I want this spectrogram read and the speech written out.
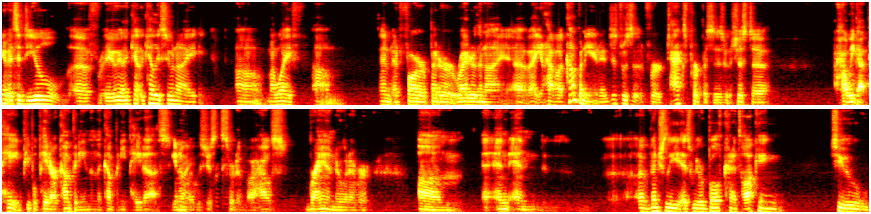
you know, it's a deal. Uh, for, Kelly Sue and I, uh, my wife, um, and, and far better writer than I, uh, have a company, and it just was for tax purposes. It was just a how we got paid. People paid our company, and then the company paid us. You know, Right. it was just sort of our house brand or whatever. Um, and and uh, eventually, as we were both kind of talking to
